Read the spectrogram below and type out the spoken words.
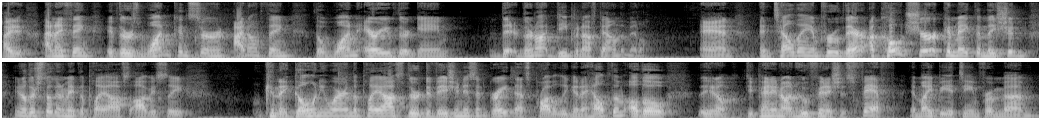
I and I think if there's one concern, I don't think the one area of their game they're, they're not deep enough down the middle. And until they improve there, a coach sure can make them. They should, you know, they're still going to make the playoffs, obviously. Can they go anywhere in the playoffs? Their division isn't great. That's probably going to help them. Although, you know, depending on who finishes fifth, it might be a team from um,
